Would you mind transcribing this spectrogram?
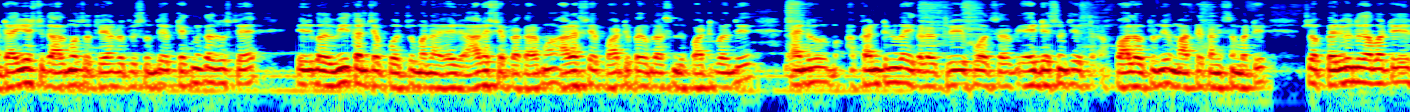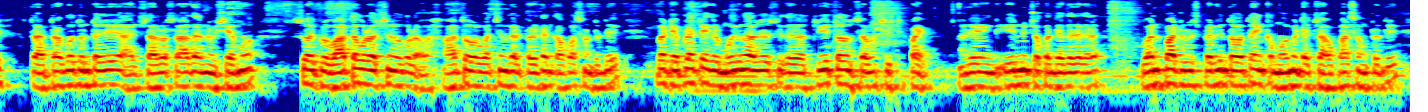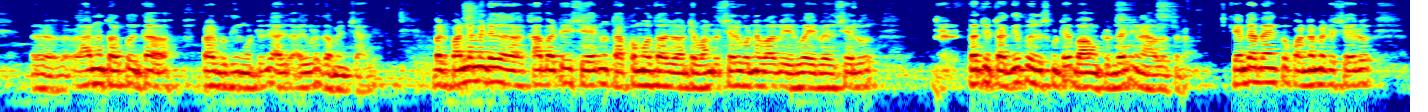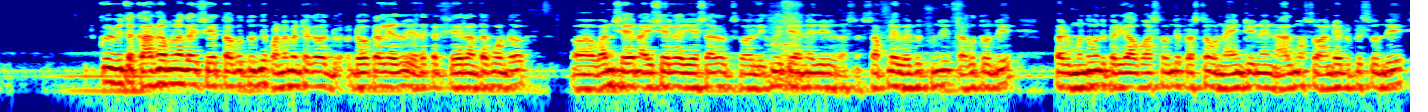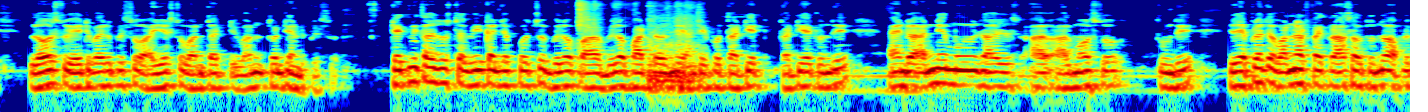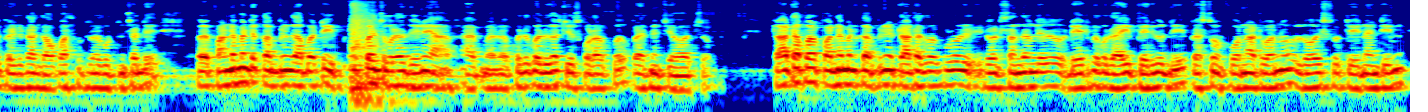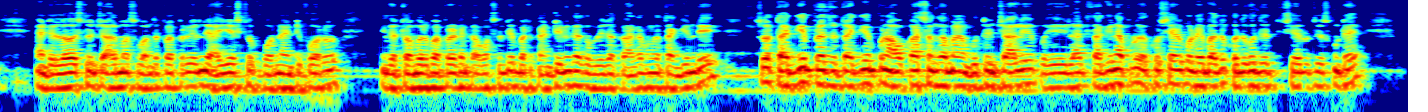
అంటే హైయెస్ట్కి ఆల్మోస్ట్ త్రీ హండ్రెడ్ రూపీస్ ఉంది. టెక్నికల్ చూస్తే ఇది కొంచెం వీక్ అని చెప్పవచ్చు. మన ఆర్ఎస్ఏ ప్రకారం ఆర్ఎస్ఏ ఫార్టీ ఫైవ్ ఉండాల్సింది ఫార్టీ ఫైవ్ ఉంది. అండ్ కంటిన్యూగా ఇక్కడ three four seven eight days నుంచి ఫాలో అవుతుంది మార్కెట్ కండిషన్ బట్టి. సో పెరిగింది కాబట్టి తగ్గుతుంటుంది అది సర్వసాధారణ విషయము. సో ఇప్పుడు వార్త కూడా వచ్చింది కూడా వార్త వచ్చింది కాబట్టి పెరగడానికి అవకాశం ఉంటుంది. బట్ ఎప్పుడైతే ఇక్కడ moving of three thousand seven sixty five అదే ఈ నుంచి ఒక దగ్గర దగ్గర వన్ ఫార్టీ రూపీస్ పెరిగిన తర్వాత ఇంకా మూమెంట్ వచ్చే అవకాశం ఉంటుంది. రానంత వరకు ఇంకా ప్రాడ్ బుకింగ్ ఉంటుంది. అది అది కూడా గమనించాలి. బట్ ఫండమెంటల్గా కాబట్టి షేర్ను తక్కువ మోతాదు అంటే వంద షేర్లు కొనే వాళ్ళు ఇరవై ఇరవై ఐదు షేర్లు ప్రతి తగ్గింపు తీసుకుంటే బాగుంటుందని నా ఆలోచన. కెనరా బ్యాంకు ఫండమెంటల్ షేరు వివిధ కారణములంగా షేర్ తగ్గుతుంది. ఫండమెంటల్గా డోకా లేదు. ఎందుకంటే షేర్ అంతకుముందు వన్ షేర్ ఐదు షేర్గా చేశారు. సో లిక్విడిటీ అనేది సప్లై పెరుగుతుంది తగ్గుతుంది. బట్ ముందు ముందు పెరిగే అవకాశం ఉంది. ప్రస్తుతం ninety nine almost hundred rupees ఉంది. Lowest eighty five rupees highest one thirty one twenty nine rupees. Technical చూస్తే వీక్ అని చెప్పుకోవచ్చు బిలో బిలో ఫార్టీ ఉంది. అంటే ఇప్పుడు థర్టీ ఎయిట్ థర్టీ ఎయిట్ ఉంది. అండ్ అన్ని మూవీస్ ఆల్మోస్ట్ ఉంది ఇది ఎప్పుడైతే వన్ నాట్ ఫైవ్ క్రాస్ అవుతుందో అప్పుడు పెరగడానికి అవకాశం ఉంటుందో. గుర్తించండి. ఫండమెంటల్ కంపెనీ కాబట్టి ఇప్పటి నుంచి కూడా దీన్ని కొద్ది కొద్దిగా తీసుకోవడానికి ప్రయత్నం చేయవచ్చు. Tata power fundamental company Tata group ఎటువంటి సందేహం లేదు. రేటుకి కొద్దిగా హై పెరిగింది. ప్రస్తుతం four naught one lowest three nineteen. అంటే లోయెస్ట్ నుంచి ఆల్మోస్ట్ వంద రూపాయలు పెరిగింది. Highest four ninety four. ఇంకా తొంభై రూపాయలు పెరగడానికి అవకాశం ఉంది. బట్ కంటిన్యూగా వివిధ కారణంగా తగ్గింది. సో తగ్గింపు ప్రతి తగ్గింపును అవకాశంగా మనం గుర్తించాలి. ఇలాంటి తగ్గినప్పుడు ఎక్కువ షేర్ కొనే బదులు కొద్ది కొద్ది షేర్లు తీసుకుంటే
